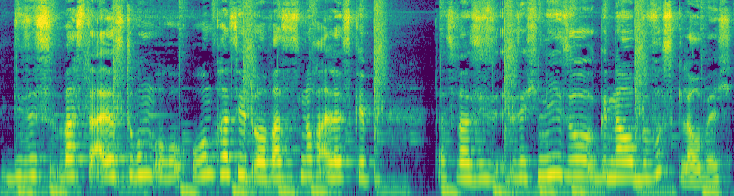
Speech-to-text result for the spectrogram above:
dieses, was da alles drumherum passiert oder was es noch alles gibt, das war sie sich nie so genau bewusst, glaube ich.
